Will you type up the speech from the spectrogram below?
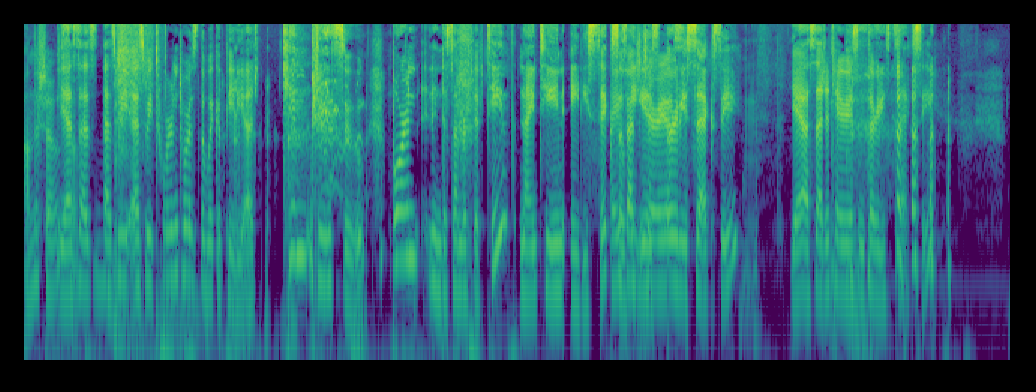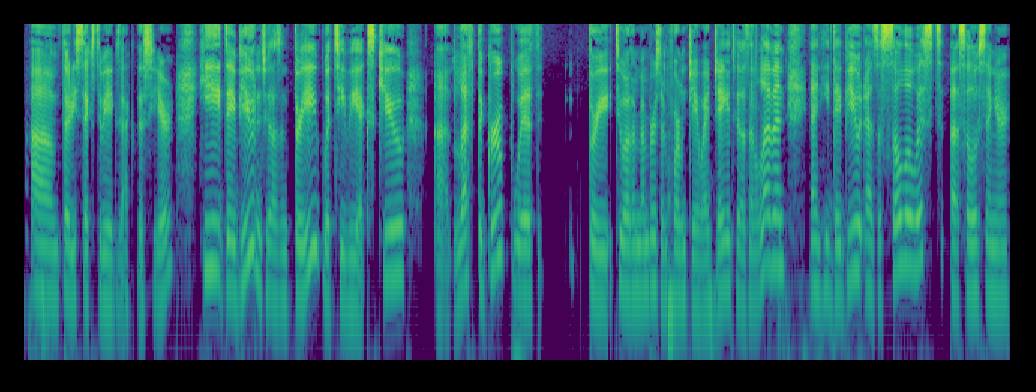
on the show. Yes, so- as as we as we turn towards the Wikipedia, Kim Jun Soo, born in December fifteenth, nineteen eighty six. So he is Sagittarius. thirty sexy. Yeah, Sagittarius and thirty sexy. Um, 36 to be exact this year. He debuted in 2003 with TVXQ, uh, left the group with three, two other members and formed JYJ in 2011. And he debuted as a soloist, a solo singer,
